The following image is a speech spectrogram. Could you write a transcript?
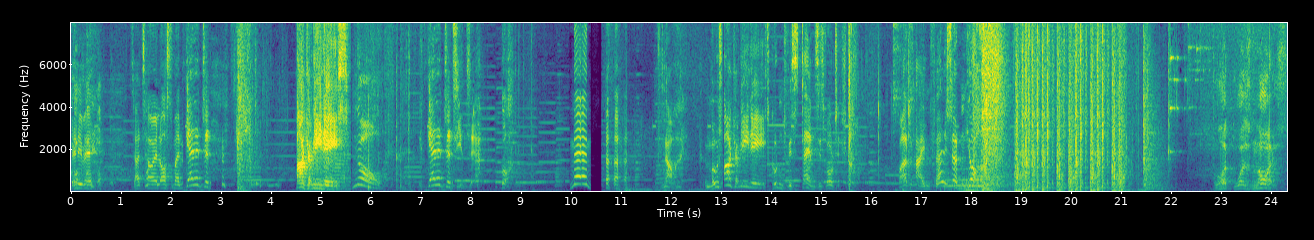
anyway, that's how I lost my skeleton. Archimedes! No! Skeleton, see it there. Ugh. Man! No, most Archimedes couldn't withstand this voltage. But I'm fairly certain you're. What was noise?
